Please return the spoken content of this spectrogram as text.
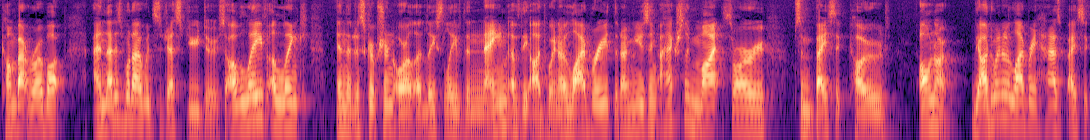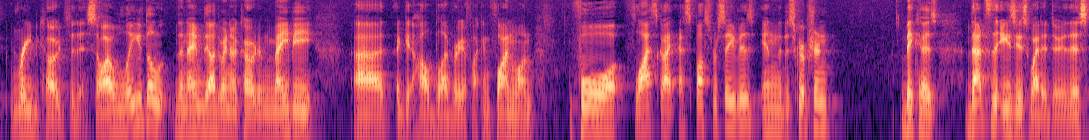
combat robot, and that is what I would suggest you do. So I'll leave a link in the description, or I'll at least leave the name of the Arduino library that I'm using. I actually might throw some basic code. Oh no, the Arduino library has basic read code for this. So I'll leave the, the name of the Arduino code and maybe uh, a GitHub library if I can find one for FlySky S-Bus receivers in the description because that's the easiest way to do this.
